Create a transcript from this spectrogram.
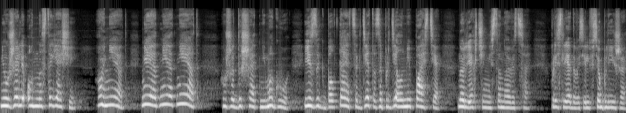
Неужели он настоящий? О нет, нет, нет, нет. Уже дышать не могу. Язык болтается где-то за пределами пасти, но легче не становится. Преследователь все ближе.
